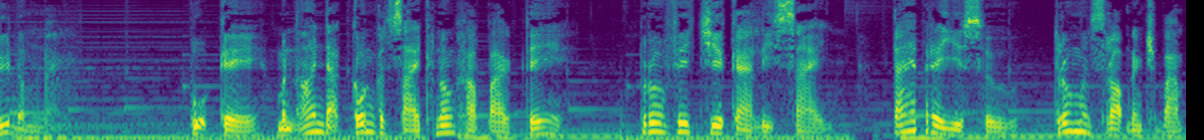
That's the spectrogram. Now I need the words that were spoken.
ឬដំណាំពួកគេមិនឲ្យដាក់កូនកន្សែងក្នុងហៅប៉ៅទេព្រោះវាជាការលីសែងតែព្រះយេស៊ូវទ្រង់មិនស្របនឹងច្បាប់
